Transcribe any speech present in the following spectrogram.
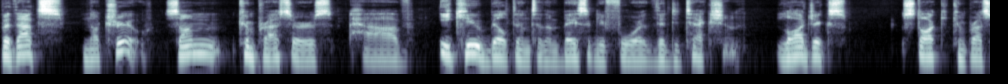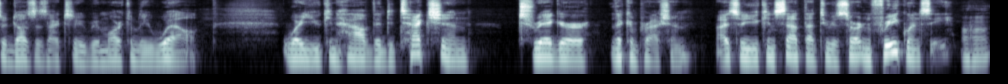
But that's not true. Some compressors have EQ built into them basically for the detection. Logic's stock compressor does this actually remarkably well, where you can have the detection trigger the compression, right? So you can set that to a certain frequency. Uh-huh.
